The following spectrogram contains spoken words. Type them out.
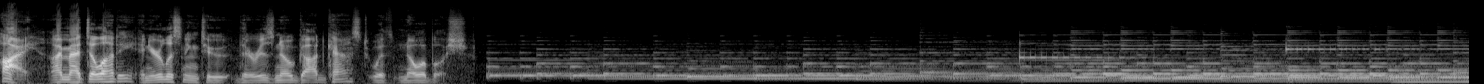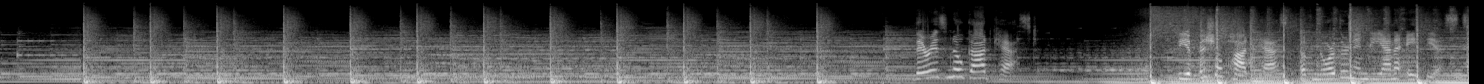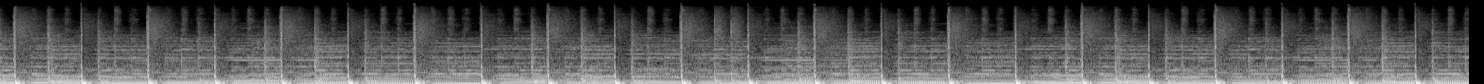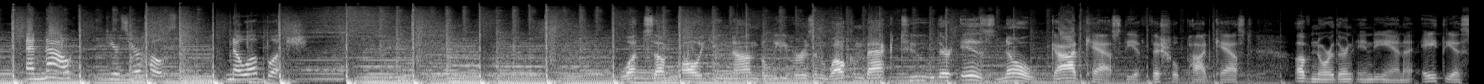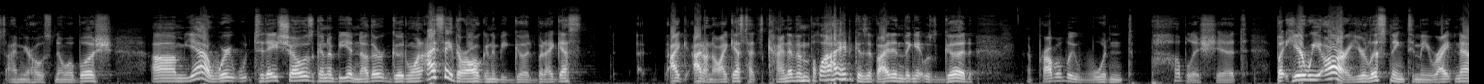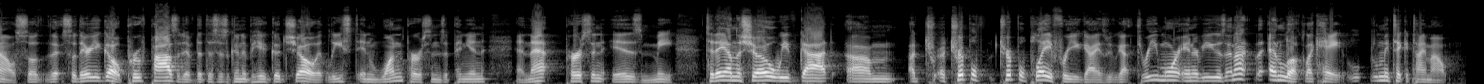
Hi, I'm Matt Dillahunty, and you're listening to There Is No Godcast with Noah Bush. There is no Godcast, the official podcast of Northern Indiana Atheists. And now, here's your host, Noah Bush. What's up, all you non believers, and welcome back to There Is No Godcast, the official podcast of Northern Indiana Atheists. I'm your host, Noah Bush. Um, yeah, we're, today's show is going to be another good one. I say they're all going to be good, but I guess, I, I don't know, I guess that's kind of implied because if I didn't think it was good, I probably wouldn't publish it. But here we are. You're listening to me right now. So, th- so there you go. Proof positive that this is going to be a good show, at least in one person's opinion, and that person is me. Today on the show, we've got um, a, tr- a triple triple play for you guys. We've got three more interviews, and I, and look, like, hey, l- let me take a time out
